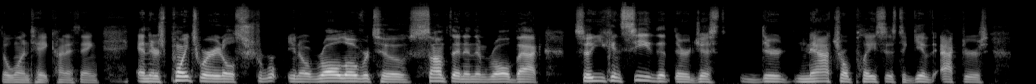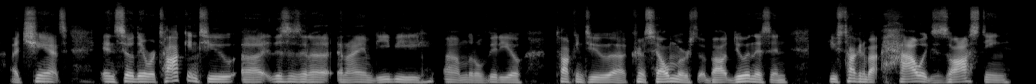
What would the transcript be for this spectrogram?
the one take kind of thing. And there's points where it'll you know roll over to something and then roll back. So you can see that they're just they're natural places to give actors a chance. And so they were talking to uh this is in a an imdb um, little video talking to uh, chris helmers about doing this and he was talking about how exhausting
